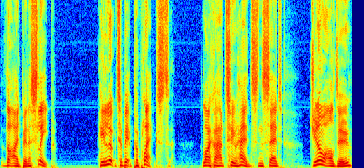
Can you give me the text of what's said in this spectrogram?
that I'd been asleep. He looked a bit perplexed, like I had two heads, and said, Do you know what I'll do?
